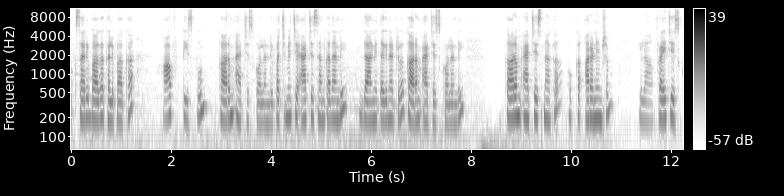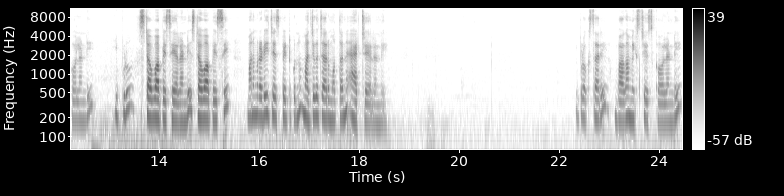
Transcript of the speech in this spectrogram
ఒకసారి బాగా కలిపాక హాఫ్ టీ స్పూన్ కారం యాడ్ చేసుకోవాలండి. పచ్చిమిర్చి యాడ్ చేసాం కదండి దాన్ని తగినట్లుగా కారం యాడ్ చేసుకోవాలండి. కారం యాడ్ చేసినాక ఒక అర నిమిషం ఇలా ఫ్రై చేసుకోవాలండి. ఇప్పుడు స్టవ్ ఆపేసేయాలండి. స్టవ్ ఆపేసి మనం రెడీ చేసి పెట్టుకున్న మజ్జిగ చారు మొత్తాన్ని యాడ్ చేయాలండి. ఇప్పుడు ఒకసారి బాగా మిక్స్ చేసుకోవాలండి.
